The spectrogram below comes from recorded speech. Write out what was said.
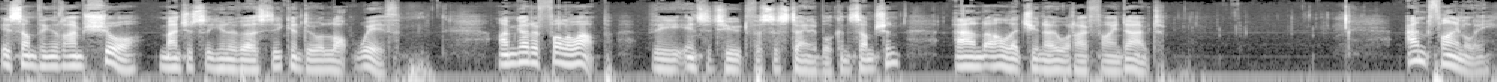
is something that I'm sure Manchester University can do a lot with. I'm going to follow up the Institute for Sustainable Consumption and I'll let you know what I find out. And finally,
